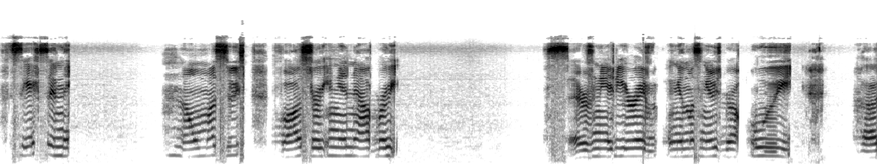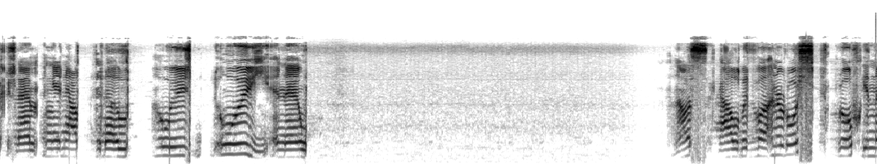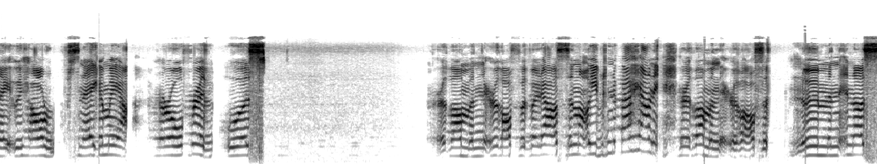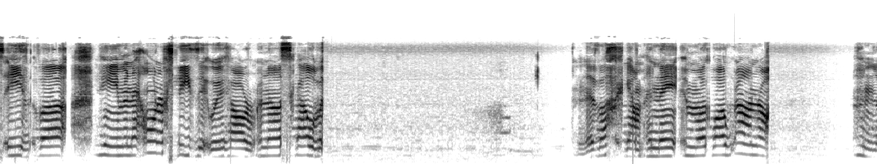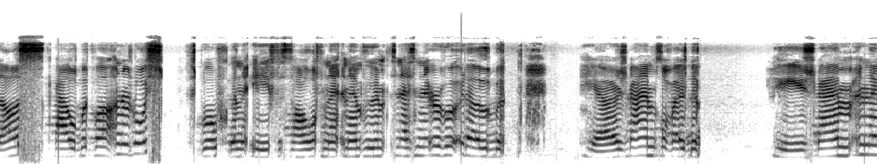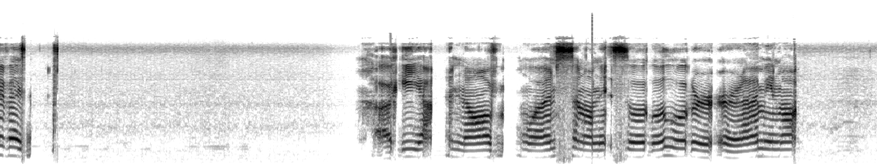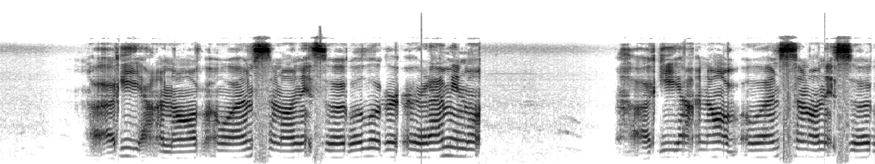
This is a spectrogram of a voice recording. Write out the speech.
sex in it. No mas fostering in every Seventy raven in the news bro. We Haksham in out the no. Who's we and now. Nas Albert van Roos, broken night we har snagging me out. Her old friend was off of the house and I even a honey. her thumb and her off of the house and not even behind it. With her thumb and her off of Newman and us either him and that honor sees it with her and us Albert. Never come and they McLaren Nas Albert van Roos spoken zelf en hem net nervös Ja, zijn zo vast He zijn nervös Ja, nou once on it so hooker I mean ma Akiana once on it so hooker I mean ma Akiana once on it so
